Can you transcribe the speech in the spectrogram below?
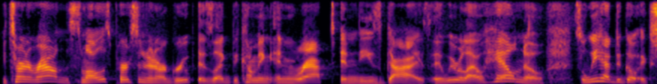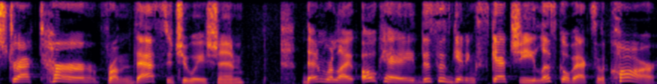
We turn around, the smallest person in our group is like becoming enwrapped in these guys. And we were like, oh, hell no. So we had to go extract her from that situation then we're like, okay, this is getting sketchy. Let's go back to the car.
